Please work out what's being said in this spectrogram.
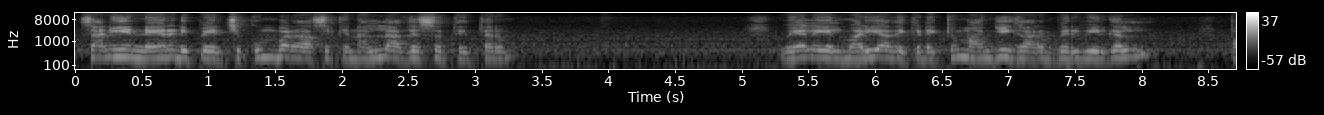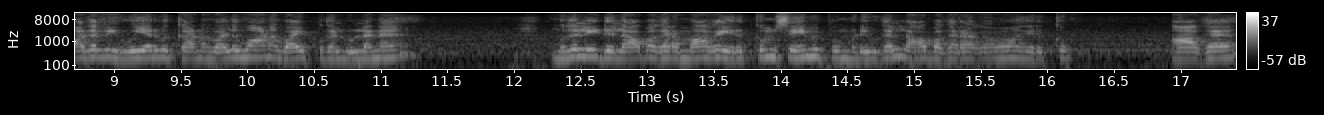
சனியின் நேரடி பயிற்சி கும்பராசிக்கு நல்ல அதிர்ஷ்டத்தை தரும். வேலையில் மரியாதை கிடைக்கும் அங்கீகாரம் பெறுவீர்கள். பதவி உயர்வுக்கான வலுவான வாய்ப்புகள் உள்ளன. முதலீடு லாபகரமாக இருக்கும் சேமிப்பு முடிவுகள் லாபகரமாக இருக்கும். ஆக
